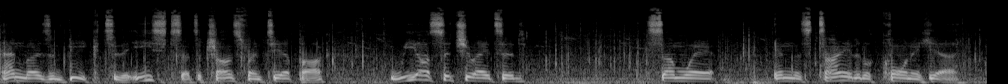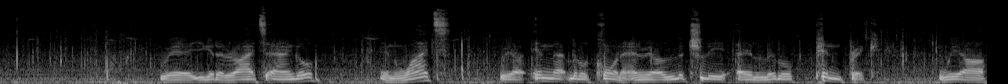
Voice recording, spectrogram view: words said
and Mozambique to the east. So it's a trans-frontier park. We are situated somewhere in this tiny little corner here where you get a right angle in white we are in that little corner and we are literally a little pinprick. We are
